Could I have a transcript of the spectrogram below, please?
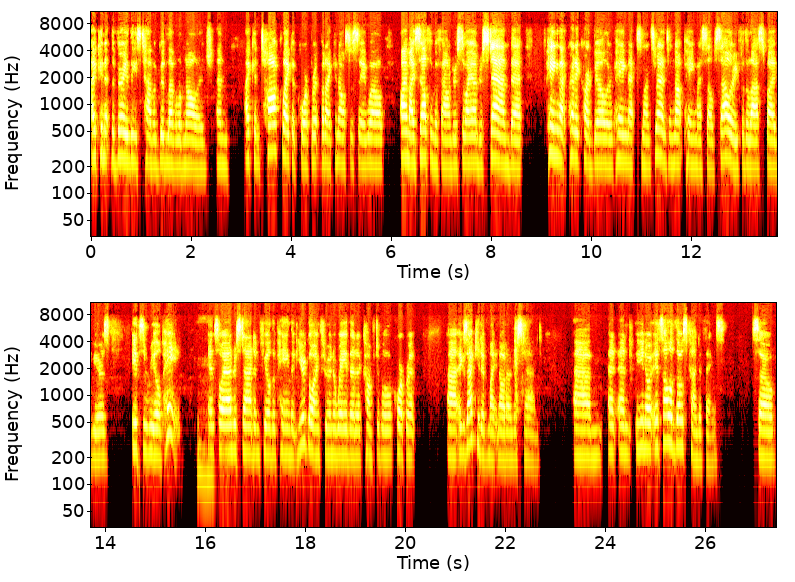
i can at the very least have a good level of knowledge and i can talk like a corporate but i can also say well i myself am a founder so i understand that paying that credit card bill or paying next month's rent and not paying myself salary for the last five years it's a real pain. Mm-hmm. and so i understand and feel the pain that you're going through in a way that a comfortable corporate uh, executive might not understand. Um, and, and you know it's all of those kind of things. So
